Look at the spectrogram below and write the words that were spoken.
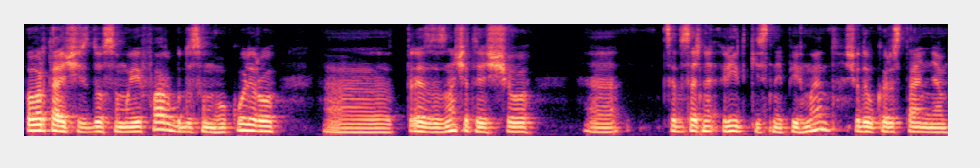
Повертаючись до самої фарби, до самого кольору, е, треба зазначити, що це достатньо рідкісний пігмент щодо використання.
